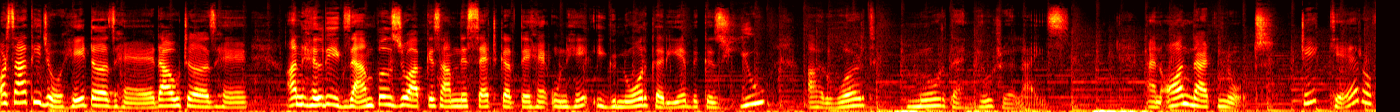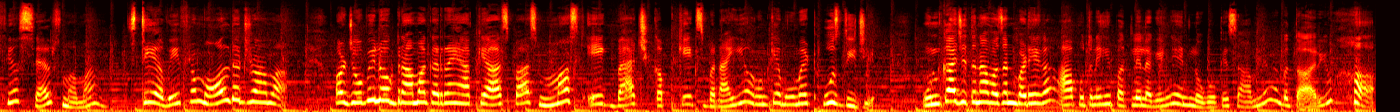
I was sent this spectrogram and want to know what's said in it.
और साथ ही जो हेटर्स हैं डाउटर्स हैं अनहेल्दी एग्जाम्पल्स जो आपके सामने सेट करते हैं, उन्हें इग्नोर करिए because you are worth more than you realise and on that note take care of yourself mama stay away from all the drama और जो भी लोग ड्रामा कर रहे हैं, आपके आसपास मस्त एक बैच कपकेक्स बनाइए और उनके मुँह में ठूस दीजिए। उनका जितना वज़न बढ़ेगा, आप उतने ही पतले लगेंगे इन लोगों के सामने, मैं बता रही हूँ। हाँ।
